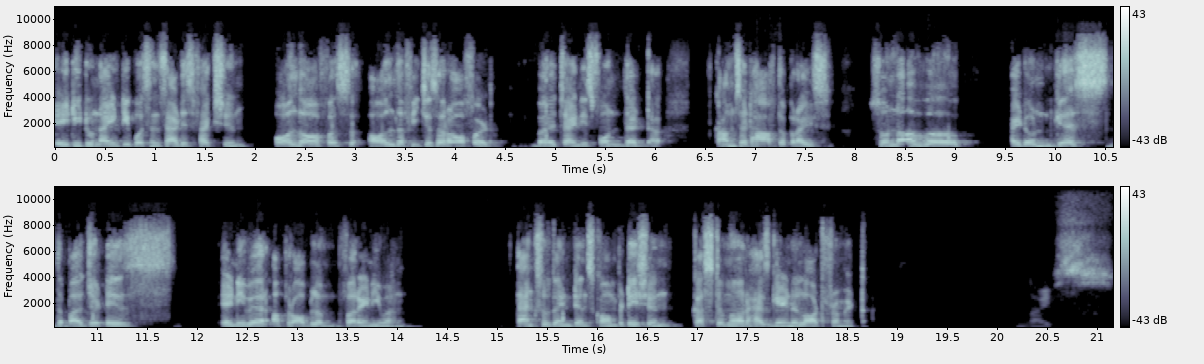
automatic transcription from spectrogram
80 to 90% satisfaction all the offers all the features are offered by a chinese phone that uh, comes at half the price so now uh, i don't guess the budget is anywhere a problem for anyone. Thanks to the intense competition customer has gained a lot from it. Nice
